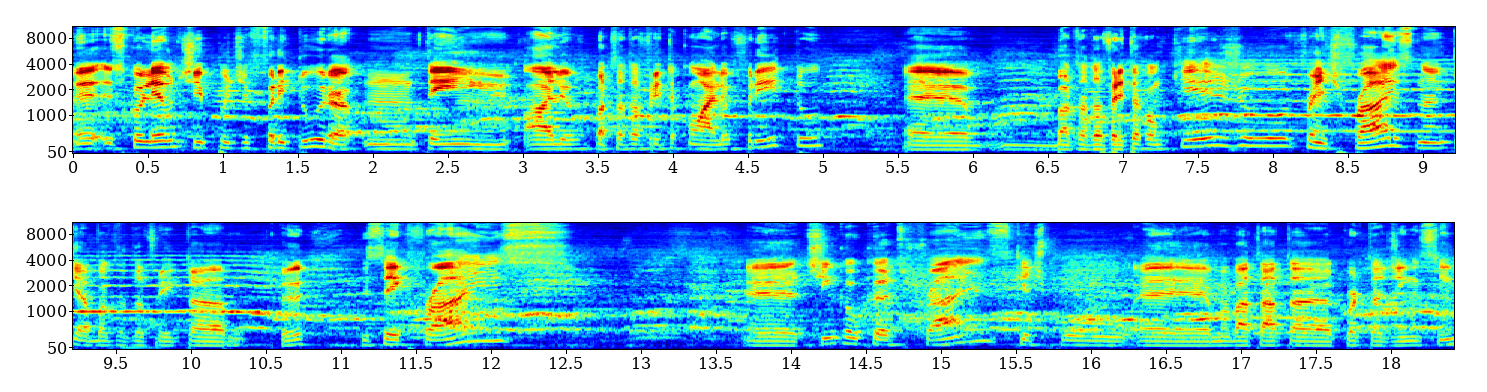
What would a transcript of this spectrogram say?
é, escolher um tipo de fritura. Hum, tem alho, batata frita com alho frito, é, batata frita com queijo, French fries, né? Que é a batata frita steak fries, é, cut fries, que é tipo é uma batata cortadinha assim.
